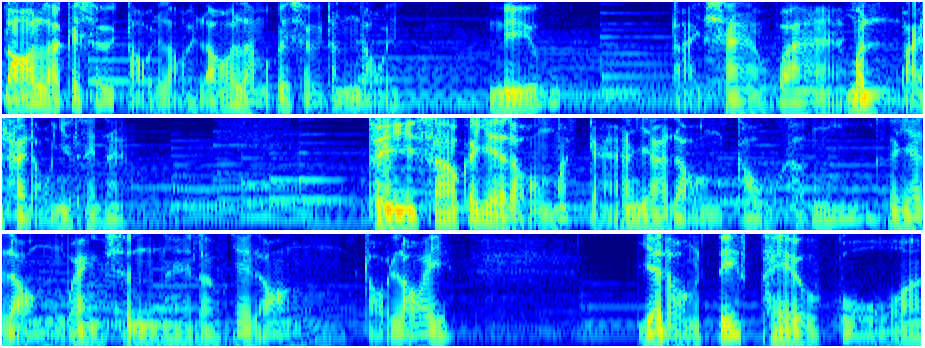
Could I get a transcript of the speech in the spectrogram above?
Đó là cái sự tội lỗi, đó là một cái sự đánh đổi. Nếu, tại sao và mình phải thay đổi như thế nào? Thì sau cái giai đoạn mặc cả giai đoạn cầu khẩn hay giai đoạn van sinh hay là giai đoạn tội lỗi giai đoạn tiếp theo của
